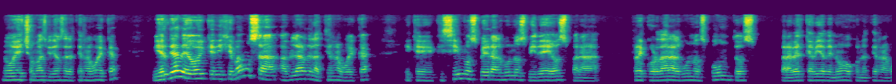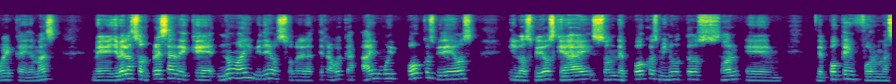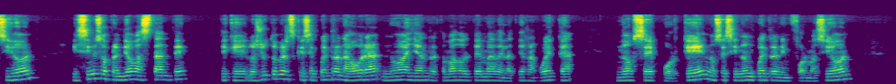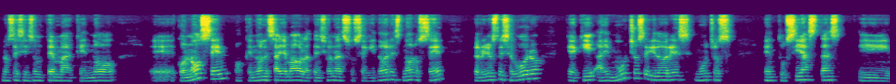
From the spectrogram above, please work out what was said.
no he hecho más videos de la tierra hueca, y el día de hoy que dije, vamos a hablar de la tierra hueca, y que quisimos ver algunos videos para recordar algunos puntos, para ver qué había de nuevo con la tierra hueca y demás, me llevé la sorpresa de que no hay videos sobre la tierra hueca, hay muy pocos videos, y los videos que hay son de pocos minutos, son eh, de poca información, y sí me sorprendió bastante de que los youtubers que se encuentran ahora no hayan retomado el tema de la tierra hueca, no sé por qué, no sé si no encuentran información, no sé si es un tema que no eh, conocen o que no les ha llamado la atención a sus seguidores, no lo sé, pero yo estoy seguro que aquí hay muchos seguidores, muchos entusiastas y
